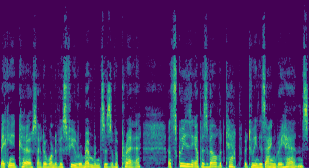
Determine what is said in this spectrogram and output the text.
making a curse out of one of his few remembrances of a prayer and squeezing up his velvet cap between his angry hands.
